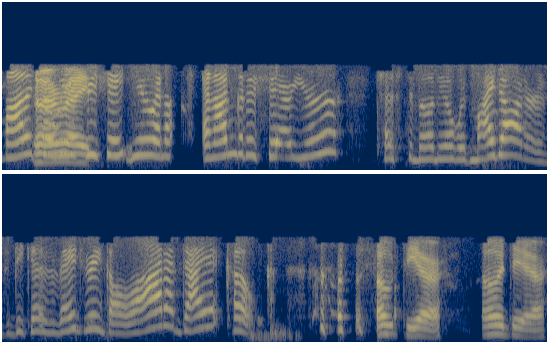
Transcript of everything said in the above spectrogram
Monica All we right. appreciate you and and i'm going to share your testimonial with my daughters because they drink a lot of diet coke oh dear oh dear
